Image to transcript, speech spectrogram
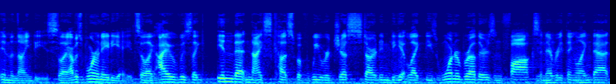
in the '90s. Like I was born in '88, so like I was like in that nice cusp of we were just starting to Mm-hmm. get like these Warner Brothers and Fox and everything like that.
